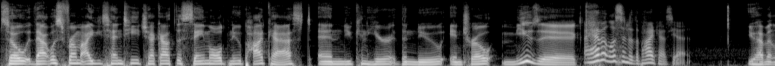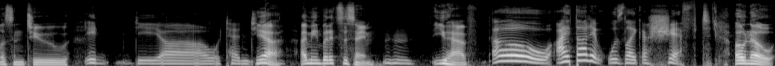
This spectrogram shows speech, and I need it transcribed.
so that was from ID10T. Check out the same old new podcast, and you can hear the new intro music. I haven't listened to the podcast yet. You haven't listened to, It, the uh, 10 yeah. I mean, but it's the same. Mhm. You have. Oh, I thought it was like a shift. Oh no,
